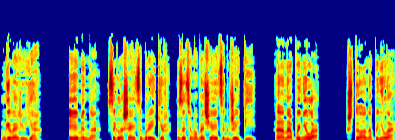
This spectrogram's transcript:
говорю я. Именно, соглашается Брейкер, затем обращается к Джей Пи. Она поняла. Что она поняла?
